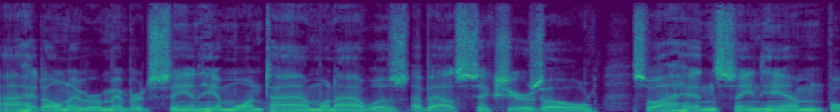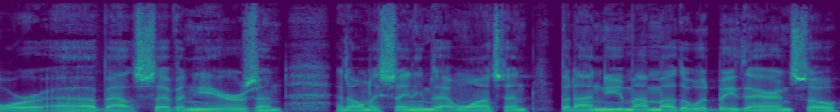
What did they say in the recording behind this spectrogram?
I had only remembered seeing him one time when I was about six years old. So I hadn't seen him for uh, about seven years and had only seen him that once. But I knew my mother would be there. And so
